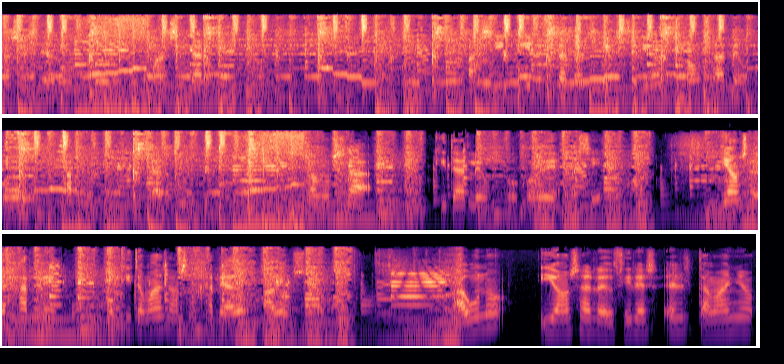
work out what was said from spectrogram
no sé si algún color un poco más claro. Así y resplandor exterior vamos a darle un color azul, claro. Vamos a quitarle un poco de así. Y vamos a dejarle un poquito más, vamos a dejarle a 2 a, dos, a 1 y vamos a reducirles el tamaño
